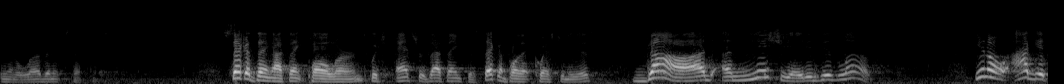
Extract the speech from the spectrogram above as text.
in love and acceptance. Second thing I think Paul learned, which answers, I think, the second part of that question is, God initiated his love. You know, I get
